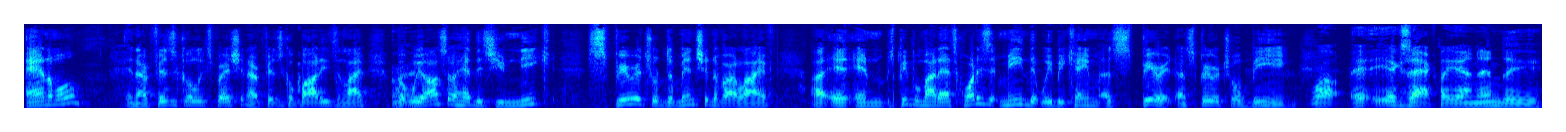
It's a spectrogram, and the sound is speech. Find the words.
animal in our physical expression, our physical bodies and life, but Right. we also had this unique spiritual dimension of our life. Uh, and, and people might ask, what does it mean that we became a spirit, a spiritual being? Well, exactly, and in the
